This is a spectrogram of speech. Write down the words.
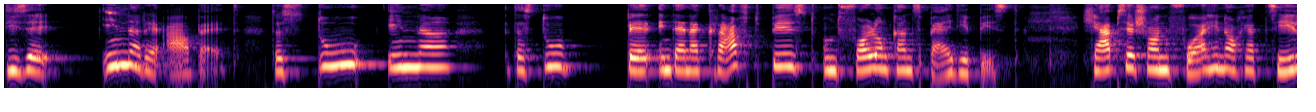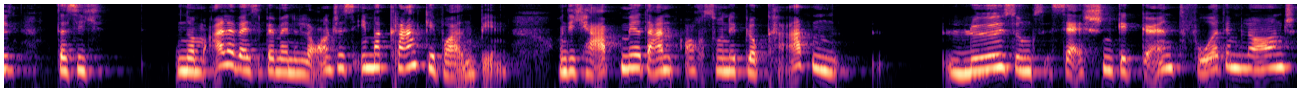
diese innere Arbeit, dass du inner, dass du in deiner Kraft bist und voll und ganz bei dir bist. Ich habe es ja schon vorhin auch erzählt, dass ich normalerweise bei meinen Launches immer krank geworden bin. Und ich habe mir dann auch so eine Blockadenlösungssession gegönnt vor dem Launch,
